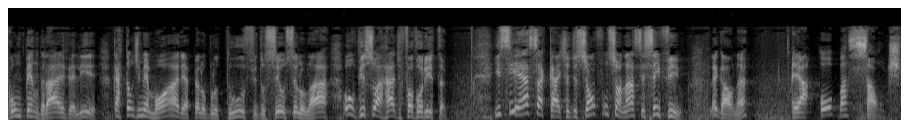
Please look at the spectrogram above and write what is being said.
com um pendrive ali, cartão de memória pelo Bluetooth do seu celular, ouvir sua rádio favorita. E se essa caixa de som funcionasse sem fio? Legal, né? é a Oba Sound.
